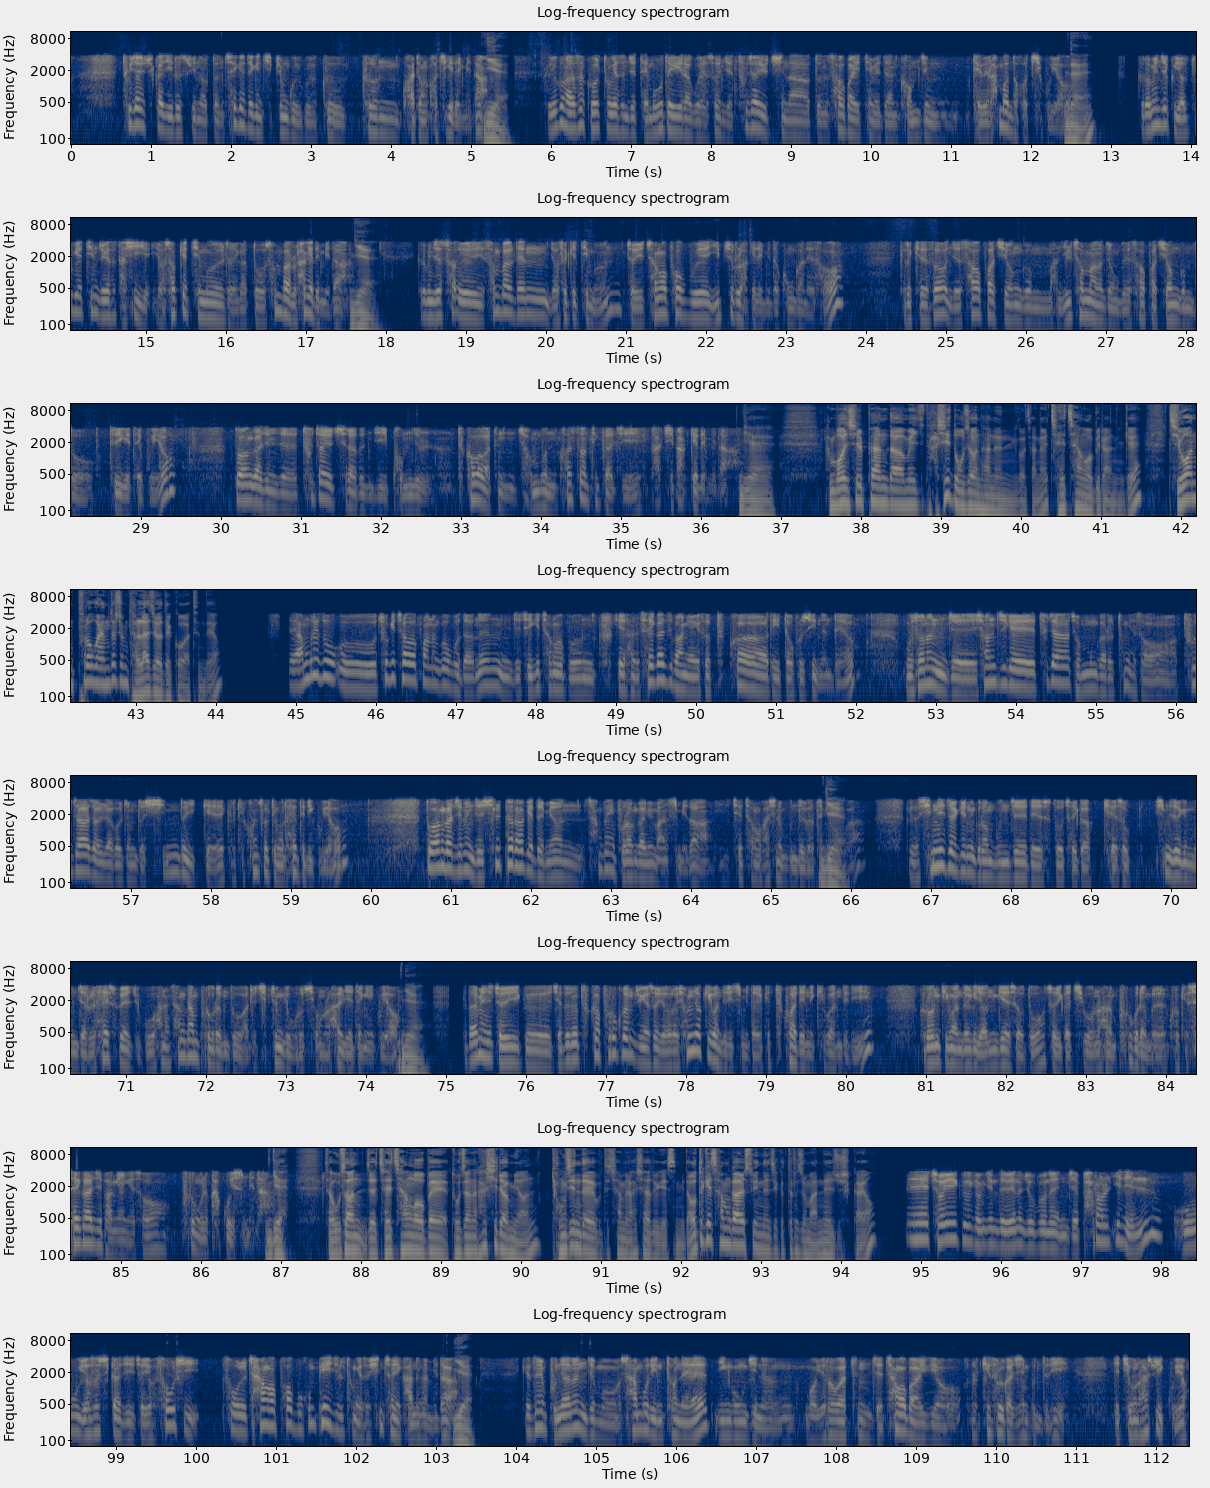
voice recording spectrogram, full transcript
투자 유치까지 이룰 수 있는 어떤 체계적인 집중 교육을 그 그런 과정을 거치게 됩니다. 예. 그리고 나서 그걸 통해서 이제 데모데이라고 해서 이제 투자 유치나 어떤 사업 아이템에 대한 검증 대회를 한 번 더 거치고요. 네. 그러면 이제 그 12개 팀 중에서 다시 6개 팀을 저희가 또 선발을 하게 됩니다. 예. 그러면 이제 선발된 6개 팀은 저희 창업허브에 입주를 하게 됩니다. 공간에서. 그렇게 해서 이제 사업화 지원금 한 1천만 원 정도의 사업화 지원금도 드리게 되고요. 또 한 가지는 이제 투자 유치라든지 법률, 특허와 같은 전문 컨설팅까지 같이 받게 됩니다. 예. 한번 실패한 다음에 이제 다시 도전하는 거잖아요. 재창업이라는 게. 지원 프로그램도 좀 달라져야 될 것 같은데요. 네, 아무래도 어, 초기 창업하는 것보다는 이제 재기 창업은 크게 한 세 가지 방향에서 특화돼 있다고 볼 수 있는데요. 우선은 이제 현직의 투자 전문가를 통해서 투자 전략을 좀 더 심도 있게 그렇게 컨설팅을 해드리고요. 또 한 가지는 이제 실패를 하게 되면 상당히 불안감이 많습니다. 이 재창업 하시는 분들 같은 예. 경우가. 그래서 심리적인 그런 문제에 대해서도 저희가 계속 심리적인 문제를 해소해주고 하는 상담 프로그램도 아주 집중적으로 지원을 할 예정이고요. 예. 그다음에 이제 저희 그 제도적 특화 프로그램 중에서 여러 협력 기관들이 있습니다. 이렇게 특화되어 있는 기관들이 그런 기관들과 연계해서도 저희가 지원을 하는 프로그램을 그렇게 세 가지 방향에서 프로그램을 갖고 있습니다. 예. 자, 우선 이제 재창업에 도전을 하시려면 경진대회부터 참여를 하셔야 되겠습니다. 어떻게 참가할 수 있는지 그때로 좀 안내해 주실까요? 네, 저희 그 경진대회는 이번에 이제 8월 1일 오후 6시까지 저희 서울시 서울 창업 허브 홈페이지를 통해서 신청이 가능합니다. 예. 그래서 분야는 이제 뭐 사물 인터넷, 인공지능, 뭐 여러 같은 이제 창업 아이디어를 기술을 가지신 분들이 이제 지원을 할 수 있고요.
